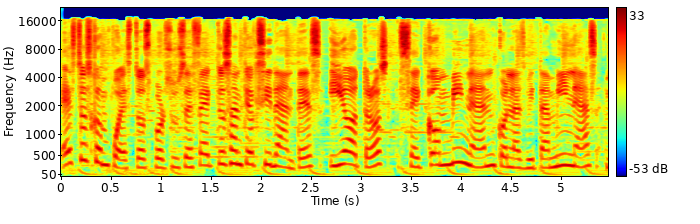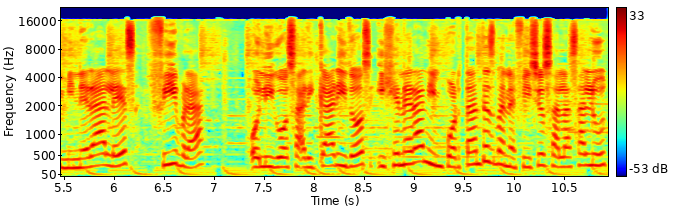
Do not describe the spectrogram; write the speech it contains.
Estos compuestos, por sus efectos antioxidantes y otros, se combinan con las vitaminas, minerales, fibra, oligosaricáridos y generan importantes beneficios a la salud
